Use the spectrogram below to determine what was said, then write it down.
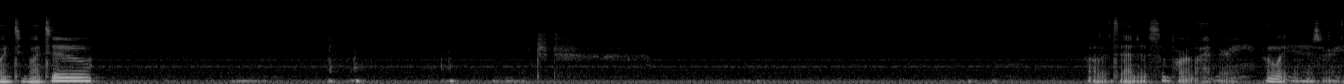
Point two point two. Oh, let's add a support library. Oh wait, right.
